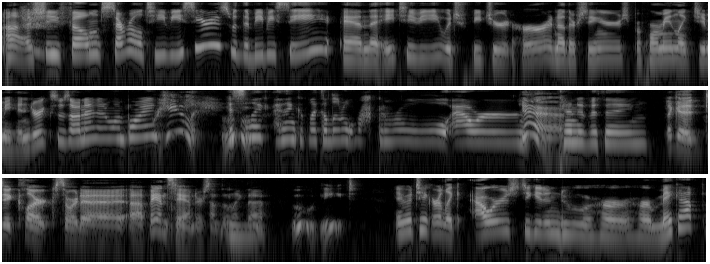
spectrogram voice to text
Uh, she filmed several TV series with the BBC and the ATV, which featured her and other singers performing. Like Jimi Hendrix was on it at one point. really? It's like I think like a little rock and roll hour, Yeah. kind of a thing. like a Dick Clark sort of uh, bandstand or something like Mm-hmm. that. Ooh, neat. It would take her like hours to get into her her makeup.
